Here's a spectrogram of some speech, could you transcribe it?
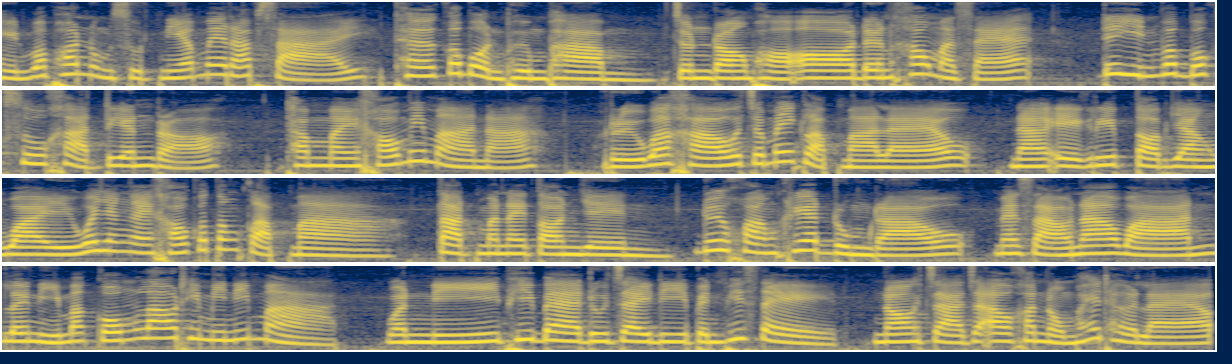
เห็นว่าพ่อหนุ่มสุดเนี้ยไม่รับสาย เธอก็บ่นพึมพำจนรองผออเดินเข้ามาแซะ ได้ยินว่าบกซูขาดเรียนเหรอ ทำไมเขาไม่มานะ หรือว่าเขาจะไม่กลับมาแล้ว นางเอกรีบตอบอย่างไวว่ายังไงเขาก็ต้องกลับมา ตัดมาในตอนเย็น ด้วยความเครียดรุมเร้า แม่สาวหน้าหวานเลยหนีมาก้งเหล้าที่มินิมาร์ทวันนี้พี่แบร์ดูใจดีเป็นพิเศษ นอกจากจะเอาขนมให้เธอแล้ว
